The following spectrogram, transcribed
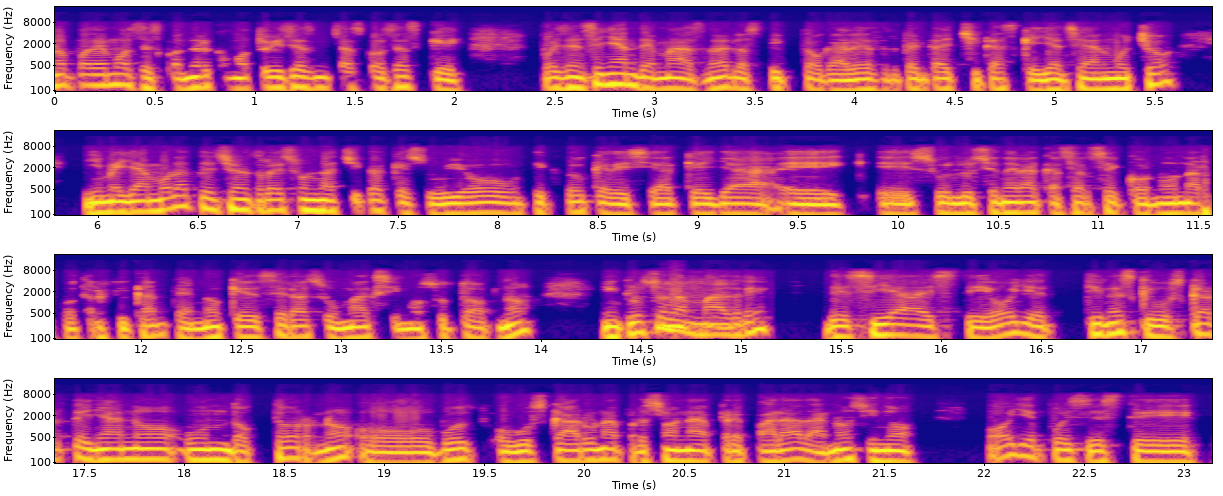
no podemos esconder, como tú dices, muchas cosas que, pues, enseñan de más, ¿no? los TikTok, a veces de repente hay chicas que ya enseñan mucho, y me llamó la atención otra vez una chica que subió un TikTok que decía que ella, eh, su ilusión era casarse con un narcotraficante, ¿no? Que ese era su máximo, su top, ¿no? Incluso la madre decía, este, oye, tienes que buscarte ya no un doctor, ¿no? O, o buscar una persona preparada, ¿no? Sino, oye, pues, este,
